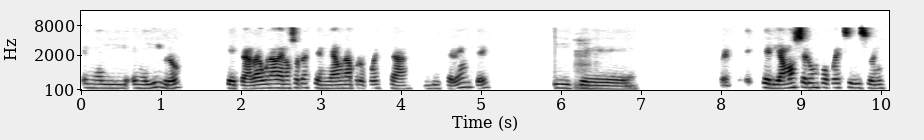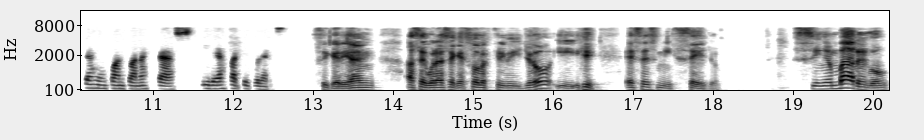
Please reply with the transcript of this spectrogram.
en el, en el libro, que cada una de nosotras tenía una propuesta diferente y que mm queríamos ser un poco exhibicionistas en cuanto a nuestras ideas particulares. Si querían asegurarse que solo escribí yo y, ese es mi sello. Sin embargo,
